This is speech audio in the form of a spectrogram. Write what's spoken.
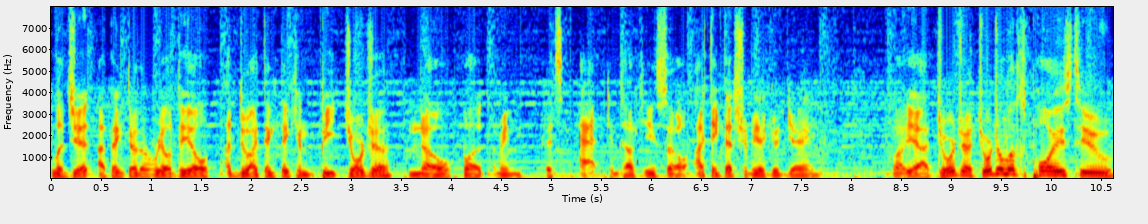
legit. I think they're the real deal. I do I think they can beat Georgia? No, but I mean, it's at Kentucky, so I think that should be a good game. But yeah, Georgia Georgia looks poised to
